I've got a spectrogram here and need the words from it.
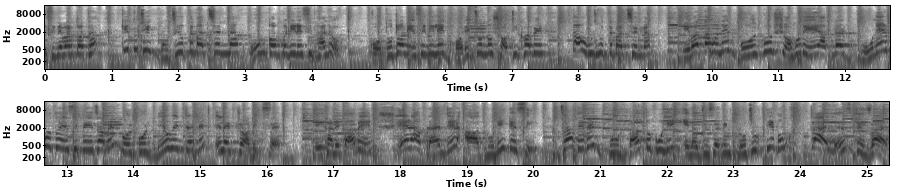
এসি নেওয়ার কথা? কিন্তু ঠিক বুঝে উঠতে পারছেন না কোন কোম্পানির এসি ভালো। কত টন এসি নিলে ঘরের জন্য সঠিক হবে তাও বুঝে উঠতে পারছেন না। এবার তাহলে বোলপুর শহরে আপনার মনের মতো এসি পেয়ে যাবেন বোলপুর নিউ ইন্টারনেট ইলেকট্রনিক্সে। এখানে পাবেন সেরা ব্র্যান্ডের আধুনিক এসি যা দেবে দুর্দান্ত কুলিং এনার্জি সেভিং প্রযুক্তি এবং স্টাইলিশ ডিজাইন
